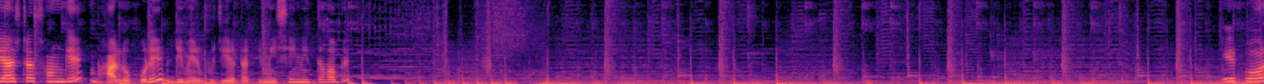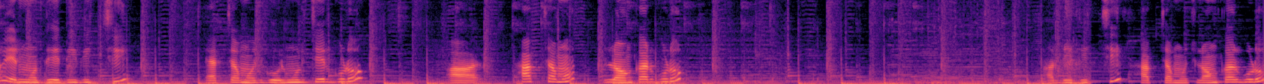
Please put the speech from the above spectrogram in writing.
পেঁয়াজটার সঙ্গে ভালো করে ডিমের ভুজিয়াটাকে মিশিয়ে নিতে হবে। এরপর এর মধ্যে দিয়ে দিচ্ছি এক চামচ গোলমরিচের গুঁড়ো আর হাফ চামচ লঙ্কার গুঁড়ো। আর দিয়ে দিচ্ছি হাফ চামচ লঙ্কার গুঁড়ো।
